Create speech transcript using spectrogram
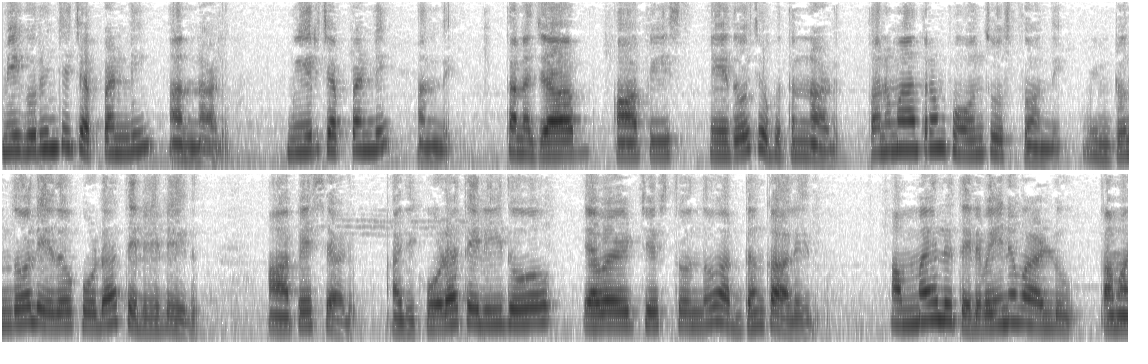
మీ గురించి చెప్పండి అన్నాడు. మీరు చెప్పండి అంది. తన జాబ్ ఆఫీస్ ఏదో చెబుతున్నాడు. తను మాత్రం ఫోన్ చూస్తోంది. వింటుందో లేదో కూడా తెలియలేదు. ఆపేశాడు. అది కూడా తెలియదో అవాయిడ్ చేస్తోందో అర్థం కాలేదు. అమ్మాయిలు తెలివైన వాళ్ళు తమ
